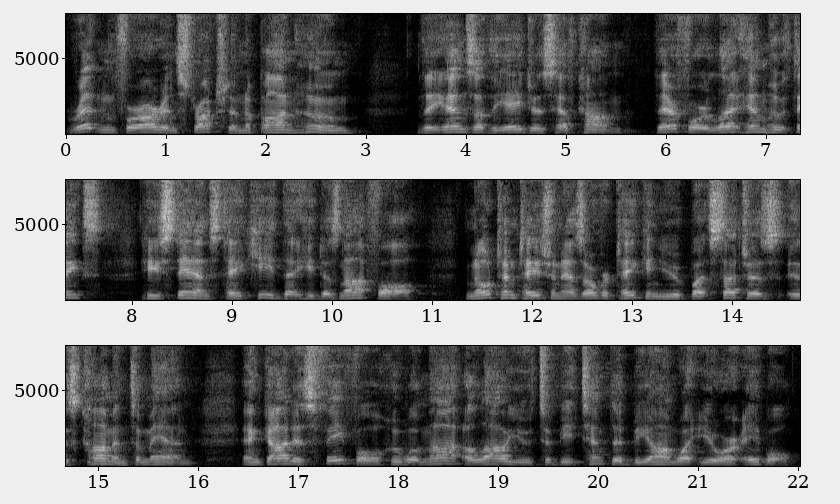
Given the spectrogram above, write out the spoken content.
written for our instruction, upon whom the ends of the ages have come. Therefore, let him who thinks he stands take heed that he does not fall. No temptation has overtaken you, but such as is common to man. And God is faithful, who will not allow you to be tempted beyond what you are able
